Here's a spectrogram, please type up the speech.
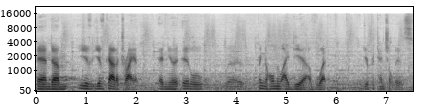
and um, you've, you've got to try it. And you, it'll uh, bring a whole new idea of what your potential is.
